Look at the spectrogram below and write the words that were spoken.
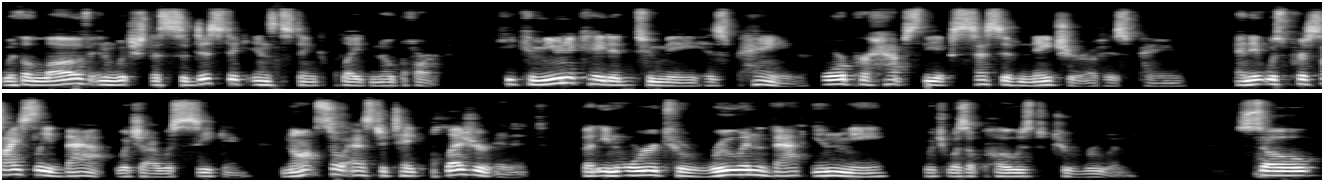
with a love in which the sadistic instinct played no part he communicated to me his pain, or perhaps the excessive nature of his pain, and it was precisely that which I was seeking, not so as to take pleasure in it, but in order to ruin that in me which was opposed to ruin. So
